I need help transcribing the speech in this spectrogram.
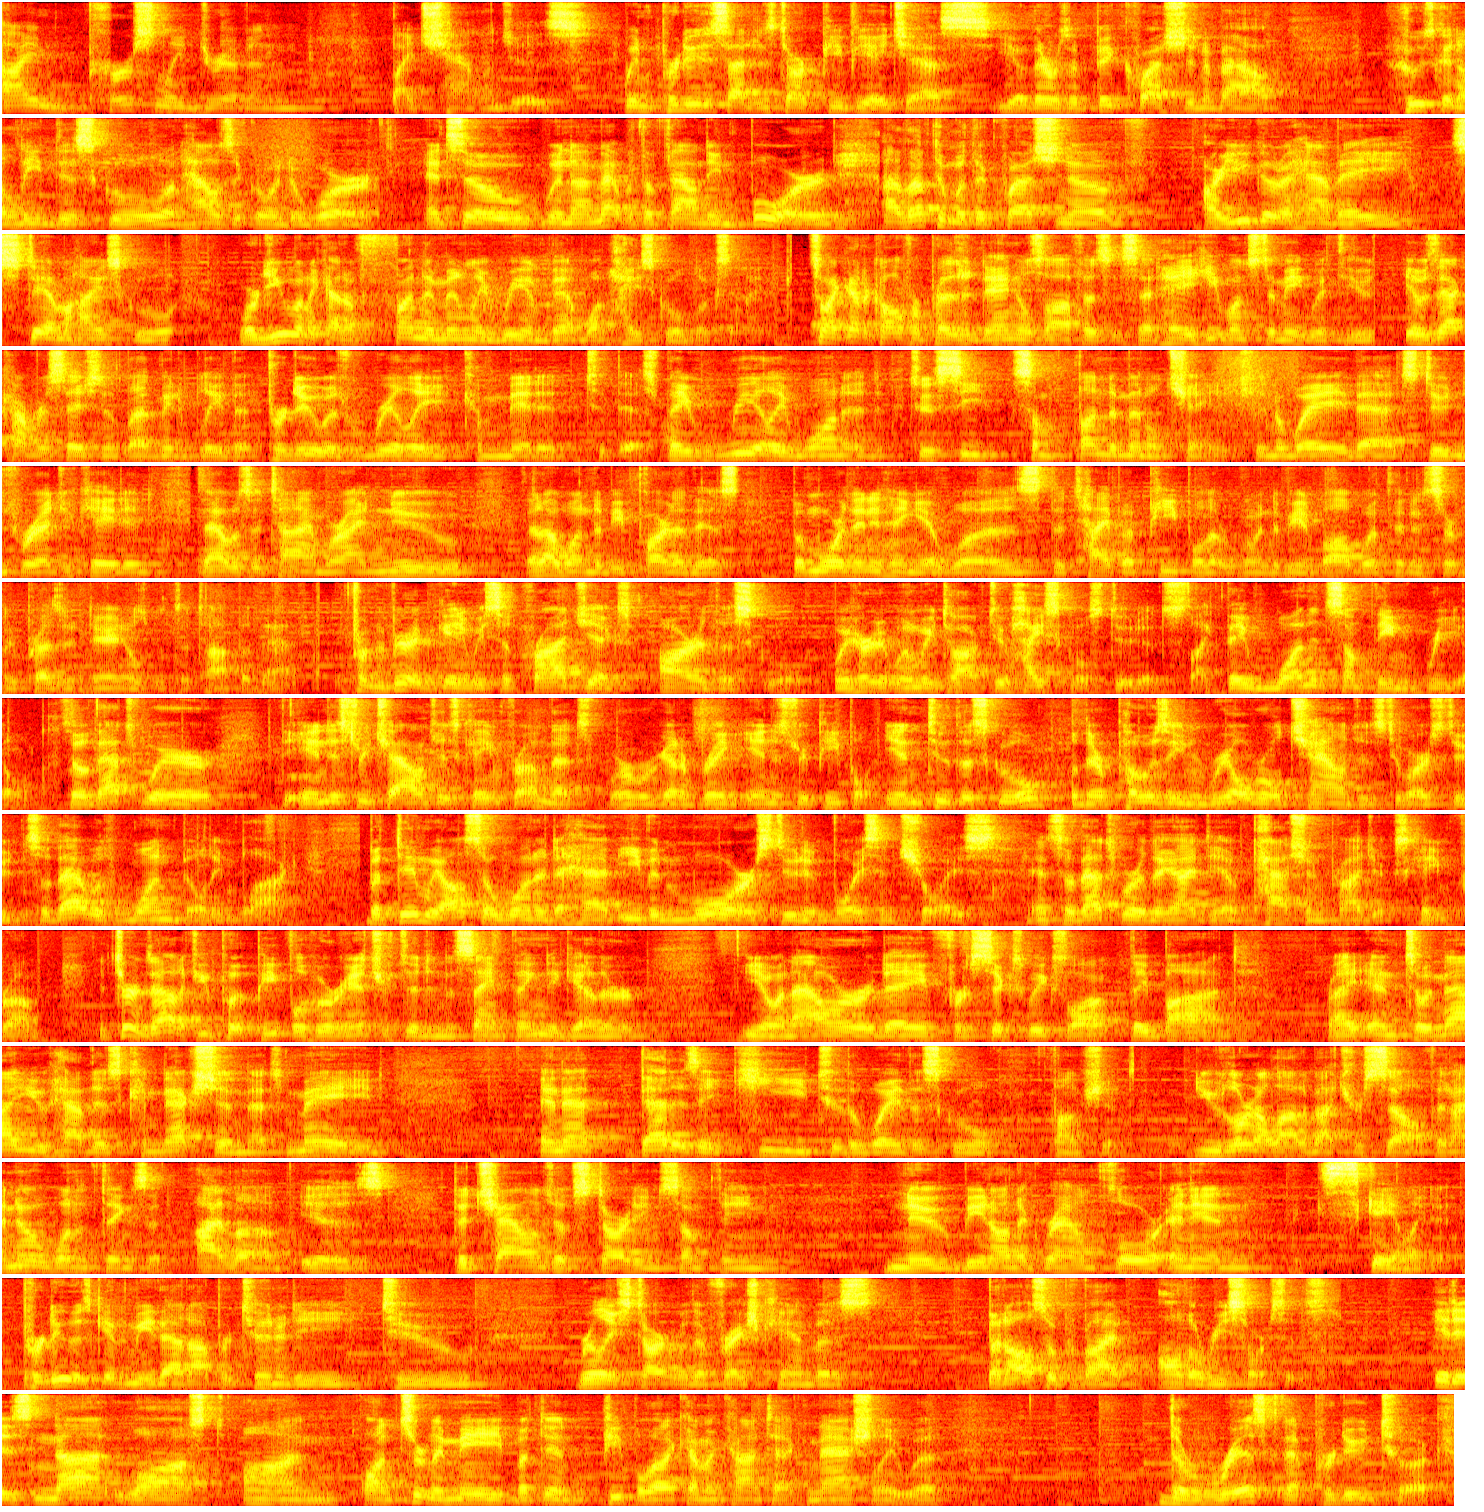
I'm personally driven by challenges. When Purdue decided to start PPHS, you know, there was a big question about who's going to lead this school and how's it going to work. And so when I met with the founding board, I left them with the question of, are you going to have a STEM high school or do you want to kind of fundamentally reinvent what high school looks like? So I got a call from President Daniels' office that said, hey, he wants to meet with you. It was that conversation that led me to believe that Purdue was really committed to this. They really wanted to see some fundamental change in the way that students were educated. That was a time where I knew that I wanted to be part of this. But more than anything, it was the type of people that were going to be involved with it, and certainly President Daniels was the top of that. From the very beginning, we said projects are the school. We heard it when we talked to high school students, like they wanted something real. So that's where the industry challenges came from. That's where we're going to bring industry people into the school. So they're posing real world challenges to our students. So that was one building block. But then we also wanted to have even more student voice and choice. And so that's where the idea of passion projects came from. It turns out if you put people who are interested in the same thing together, you know, an hour a day for six weeks long, they bond, right? And so now you have this connection that's made and that, that is a key to the way the school functions. You learn a lot about yourself. And I know one of the things that I love is the challenge of starting something new, being on the ground floor, and then scaling it. Purdue has given me that opportunity to really start with a fresh canvas, but also provide all the resources. It is not lost on, on certainly me, but then people that I come in contact nationally with, the risk that Purdue took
